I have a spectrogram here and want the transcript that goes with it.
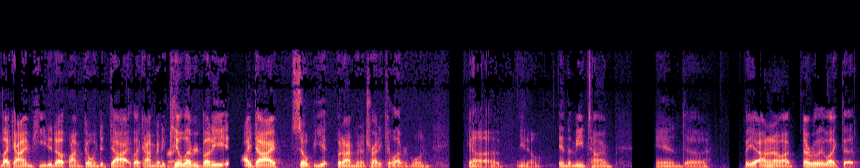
like I'm heated up. I'm going to die. Like I'm going to kill everybody. If I die so be it. But I'm going to try to kill everyone uh you know in the meantime. And uh but yeah I don't know. I, I really like that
